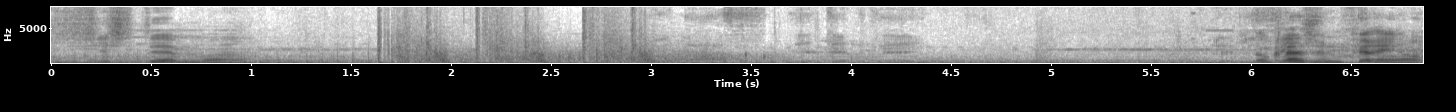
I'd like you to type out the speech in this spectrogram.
Système. Donc là, je ne fais rien.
